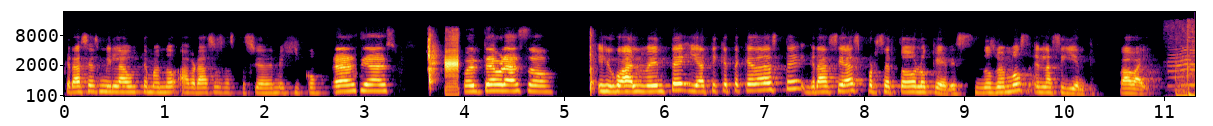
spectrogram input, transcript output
Gracias, Milau. Te mando abrazos hasta Ciudad de México. Gracias. Fuerte abrazo. Igualmente. Y a ti que te quedaste, gracias por ser todo lo que eres. Nos vemos en la siguiente. Bye bye.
